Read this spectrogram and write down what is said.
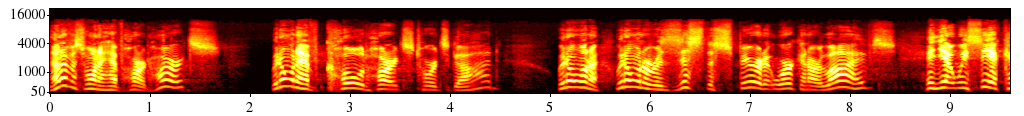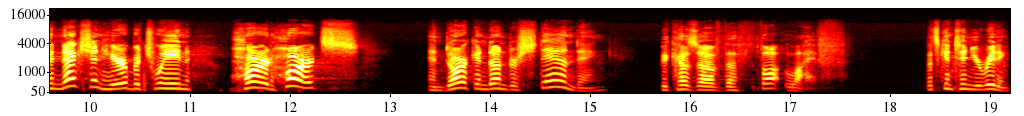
none of us want to have hard hearts. We don't want to have cold hearts towards God. We don't want to we don't want to resist the spirit at work in our lives. And yet we see a connection here between hard hearts and darkened understanding because of the thought life. Let's continue reading.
